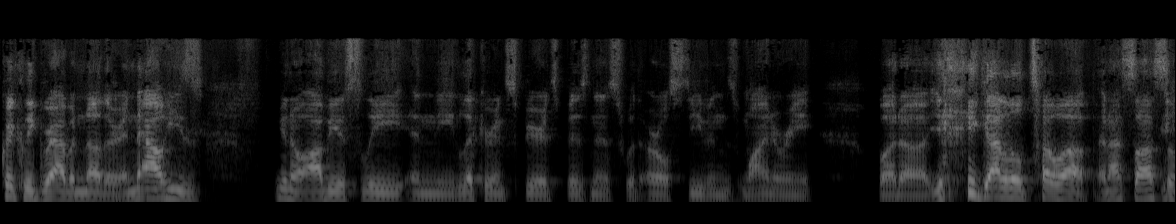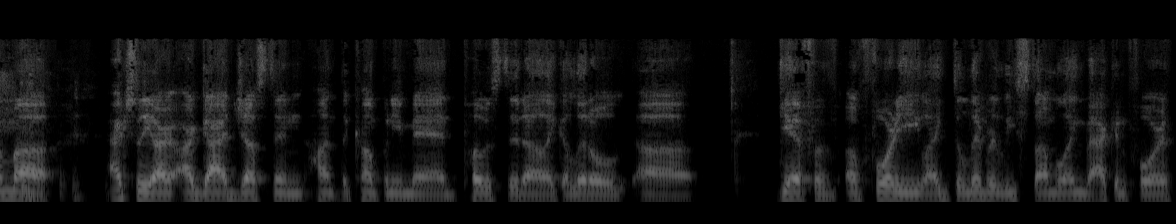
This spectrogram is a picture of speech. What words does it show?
quickly grab another. And now he's, you know, obviously in the liquor and spirits business with Earl Stevens Winery. But uh, he got a little toe up. And I saw some, uh, actually, our, our guy, Justin Hunt, the company man, posted uh, like a little, uh, gif of, of 40 like deliberately stumbling back and forth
